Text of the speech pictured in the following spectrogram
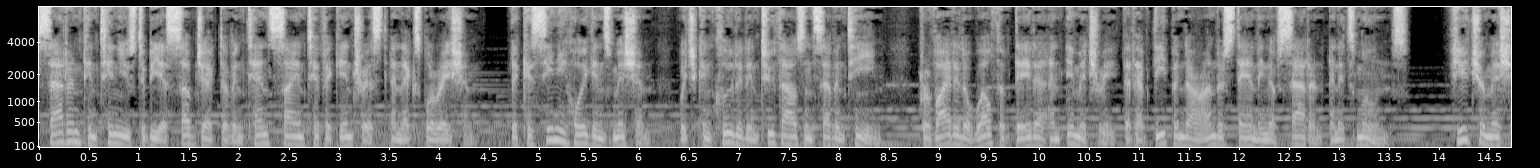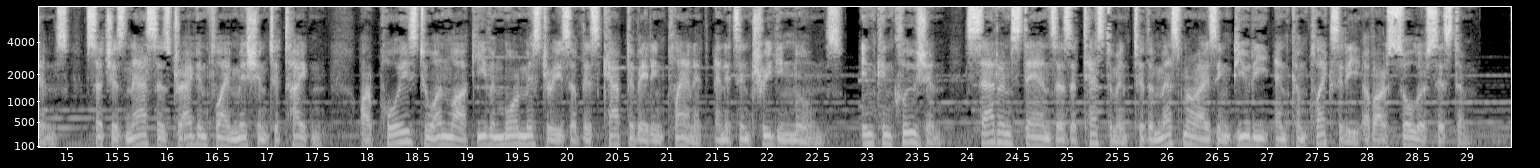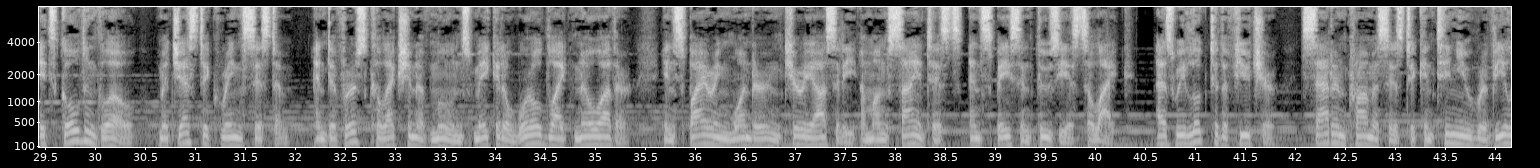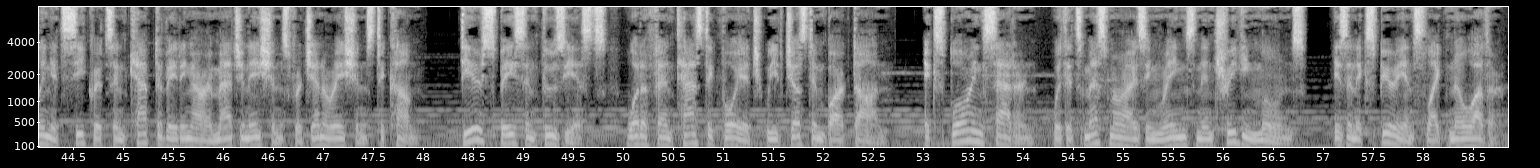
Saturn continues to be a subject of intense scientific interest and exploration. The Cassini-Huygens mission, which concluded in 2017, provided a wealth of data and imagery that have deepened our understanding of Saturn and its moons. Future missions, such as NASA's Dragonfly mission to Titan, are poised to unlock even more mysteries of this captivating planet and its intriguing moons. In conclusion, Saturn stands as a testament to the mesmerizing beauty and complexity of our solar system. Its golden glow, majestic ring system, and diverse collection of moons make it a world like no other, inspiring wonder and curiosity among scientists and space enthusiasts alike. As we look to the future, Saturn promises to continue revealing its secrets and captivating our imaginations for generations to come. Dear space enthusiasts, what a fantastic voyage we've just embarked on. Exploring Saturn, with its mesmerizing rings and intriguing moons, is an experience like no other.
